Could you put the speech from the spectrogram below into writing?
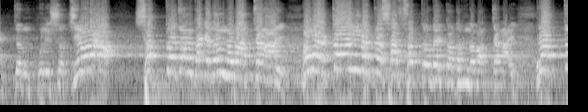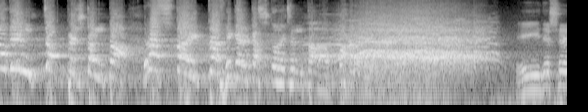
একজন পুলিশও ছিল না! ধন্যবাদ জানাই। আমার ছাত্রদেরকে ধন্যবাদ জানাই। রাত্র দিন চব্বিশ ঘণ্টা রাস্তায় ট্রাফিকের কাজ করেছেন তারা। এই দেশে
